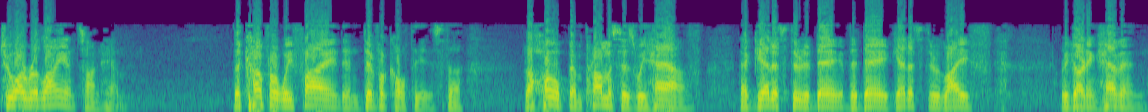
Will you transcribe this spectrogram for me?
to our reliance on Him. The comfort we find in difficulties, the, the hope and promises we have that get us through the day, the day, get us through life regarding heaven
